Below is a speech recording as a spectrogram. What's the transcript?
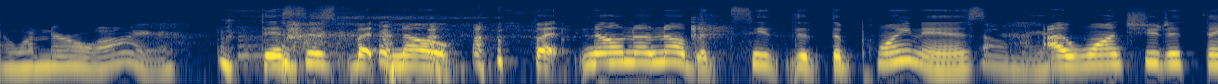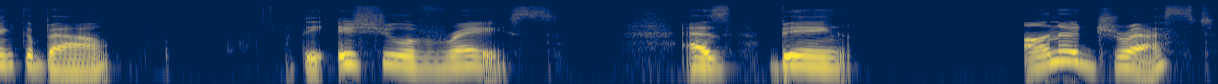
i wonder why. This is but no but no no no but see the, the point is i want you to think about the issue of race as being unaddressed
